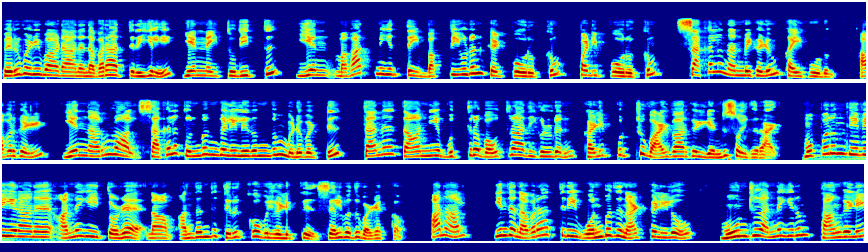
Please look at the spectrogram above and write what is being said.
பெருவழிபாடான நவராத்திரியில் என்னை துதித்து என் மகாத்மியத்தை பக்தியுடன் கேட்போருக்கும் படிப்போருக்கும் சகல நன்மைகளும் கைகூடும். அவர்கள் என் அருளால் சகல துன்பங்களிலிருந்தும் விடுபட்டு தன தானிய புத்திர பௌத்ராதிகளுடன் களிப்புற்று வாழ்வார்கள் என்று சொல்கிறாள். முப்பெரும் தேவையரான அன்னையை தொழ நாம் அந்தந்த திருக்கோவில்களுக்கு செல்வது வழக்கம். ஆனால் இந்த நவராத்திரி ஒன்பது நாட்களிலோ மூன்று அன்னையரும் தாங்களே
